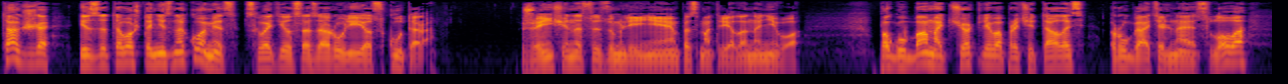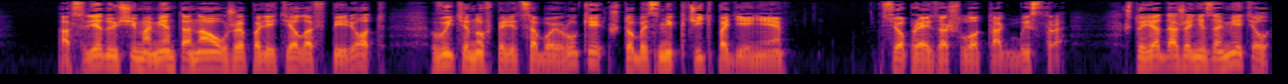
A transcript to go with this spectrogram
Также из-за того, что незнакомец схватился за руль ее скутера. Женщина с изумлением посмотрела на него. По губам отчетливо прочиталось ругательное слово, а в следующий момент она уже полетела вперед, вытянув перед собой руки, чтобы смягчить падение. Все произошло так быстро, что я даже не заметил,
